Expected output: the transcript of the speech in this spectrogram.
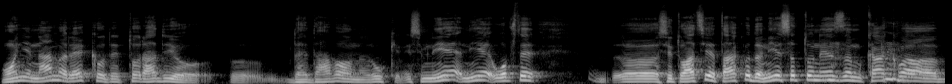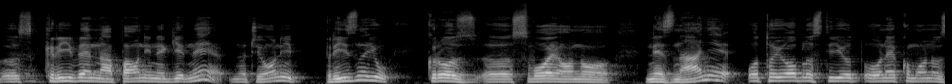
on je nama rekao da je to radio, uh, da je davao na ruke. Mislim, nije, nije uopšte, uh, situacija je takva da nije sad to ne znam kakva uh, skrivena, pa oni negir... Ne, znači oni priznaju kroz uh, svoje ono neznanje o toj oblasti i o, o nekom ono uh,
